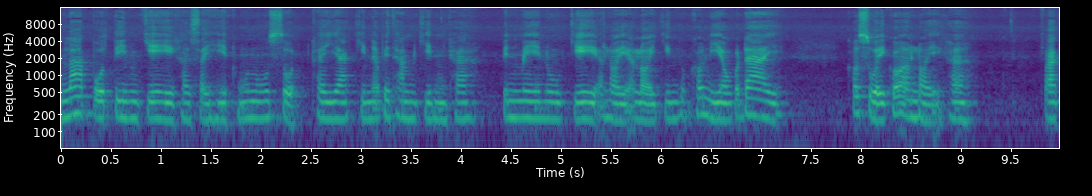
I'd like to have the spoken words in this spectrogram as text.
ำลาบโปรตีนเจค่ะใส่เห็ดหูหนูสดใครอยากกินเอาไปทำกินค่ะ เป็นเมนูเจอร่อยอร่อยกินกับข้าวเหนียวก็ได้ข้าวสวยก็อร่อยค่ะ ฝาก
